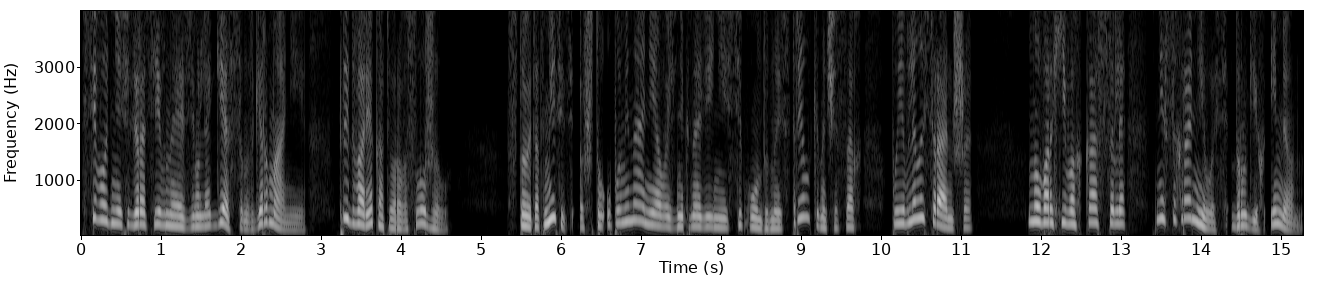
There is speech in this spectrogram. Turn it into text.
сегодня федеративная земля Гессен в Германии, при дворе которого служил. Стоит отметить, что упоминание о возникновении секундной стрелки на часах появлялось раньше, но в архивах Касселя не сохранилось других имен.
